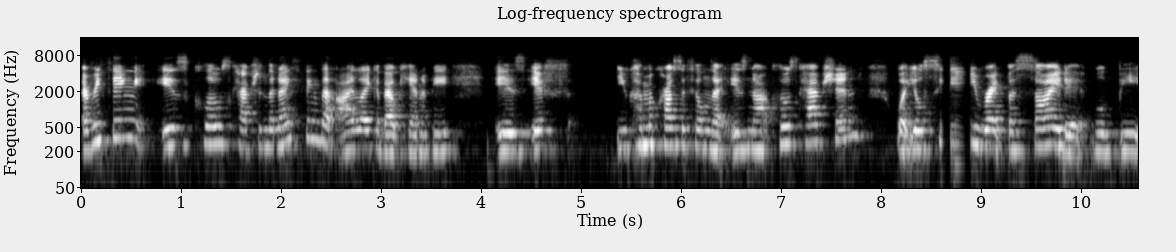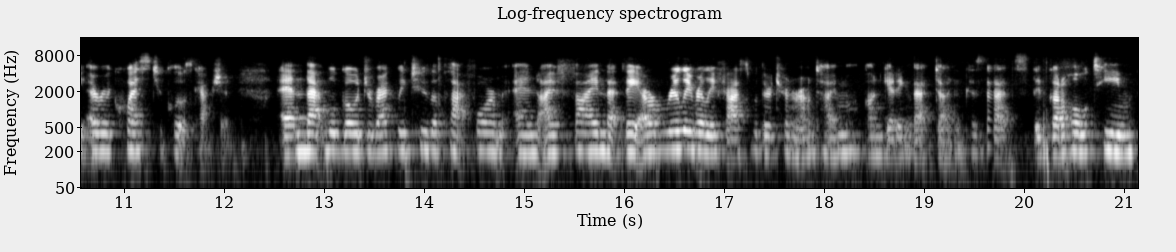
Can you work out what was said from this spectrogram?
everything is closed captioned. The nice thing that I like about Kanopy is if you come across a film that is not closed captioned, what you'll see right beside it will be a request to close caption. And that will go directly to the platform. And I find that they are really, really fast with their turnaround time on getting that done because that's they've got a whole team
